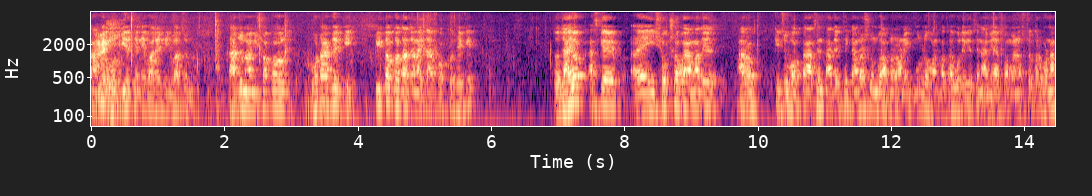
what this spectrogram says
তাকে ভোট দিয়েছেন এবারের নির্বাচনে। তার জন্য আমি সকল ভোটারদেরকে কৃতজ্ঞতা জানাই তার পক্ষ থেকে। তো যাই হোক, আজকে এই শোক সভায় আমাদের আরও কিছু বক্তা আছেন, তাদের থেকে আমরা শুনব। আপনারা অনেক মূল্যবান কথা বলে গেছেন, আমি আর সময় নষ্ট করব না।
